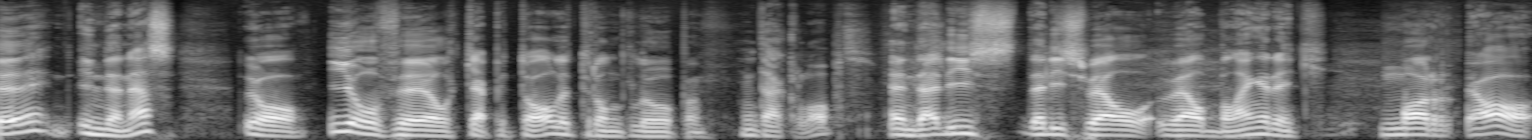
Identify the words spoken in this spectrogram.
eh, in de NES, ja, heel veel kapitaal het rondlopen. Dat klopt. En dat is, dat is wel, wel belangrijk. Maar ja,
